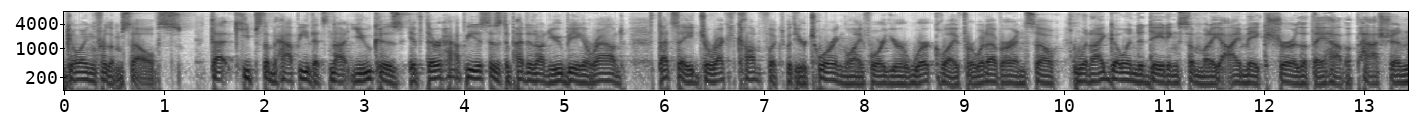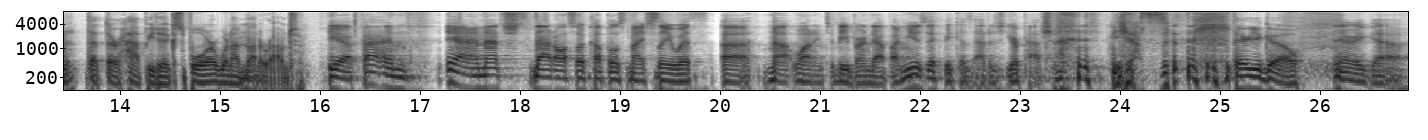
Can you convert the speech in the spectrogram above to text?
going for themselves that keeps them happy that's not you because if their happiness is dependent on you being around that's a direct conflict with your touring life or your work life or whatever. And so when i go into dating somebody i make sure that they have a passion that they're happy to explore when i'm not around. Yeah and yeah and that's that also couples nicely with uh, not wanting to be burned out by music because that is your passion. Yes. There you go. There we go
